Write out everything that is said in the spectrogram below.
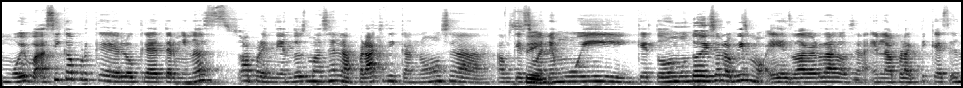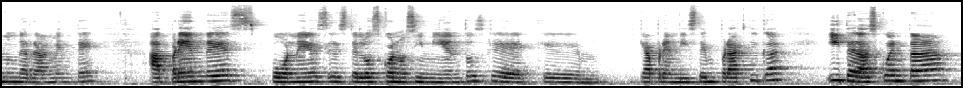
muy básica porque lo que terminas aprendiendo es más en la práctica, ¿no? O sea, aunque suene muy que todo el mundo dice lo mismo, es la verdad, o sea, en la práctica es en donde realmente aprendes, pones este, los conocimientos que, que, que aprendiste en práctica y te das cuenta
